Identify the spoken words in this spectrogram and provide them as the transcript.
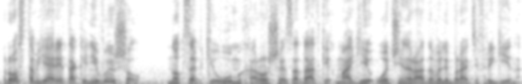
Ростом Яри так и не вышел, но цепкий ум и хорошие задатки к магии очень радовали братьев Регина.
